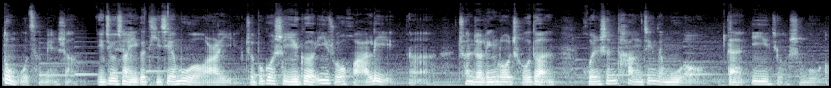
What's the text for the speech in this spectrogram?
动物层面上。你就像一个提线木偶而已，只不过是一个衣着华丽啊，穿着绫罗绸缎、浑身烫金的木偶，但依旧是木偶。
